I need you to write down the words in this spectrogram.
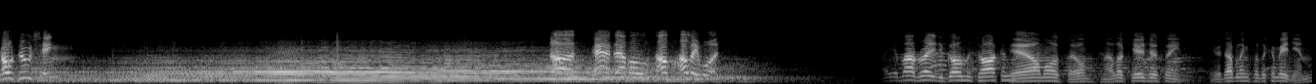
Introducing the Daredevils of Hollywood. Are you about ready to go, Mr. Hawkins? Yeah, almost, Bill. Now, look, here's your scene. You're doubling for the comedian.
